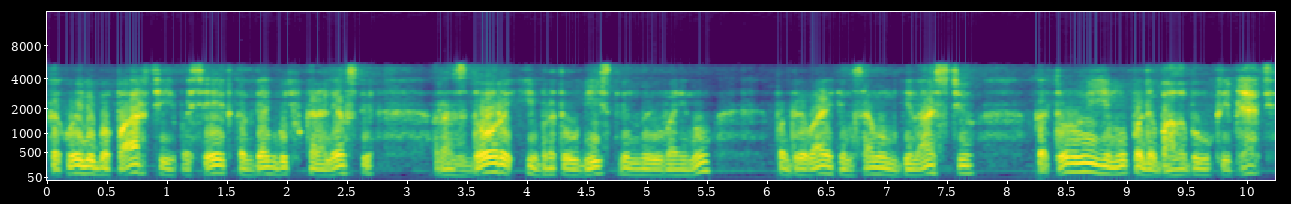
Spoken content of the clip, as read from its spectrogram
какой-либо партии, посеет когда-нибудь в королевстве раздоры и братоубийственную войну, подрывая тем самым династию, которую ему подобало бы укреплять.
